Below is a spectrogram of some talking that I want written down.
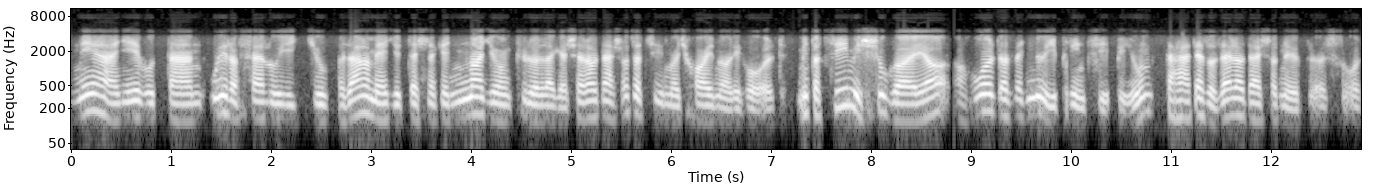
néhány év után újra felújítjuk az állami együttesnek egy nagyon különleges eladás, az a cím, hogy Hajnali Hold. Mint a cím is sugalja, a hold az egy női principium, tehát ez az eladás a nőkről szól.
